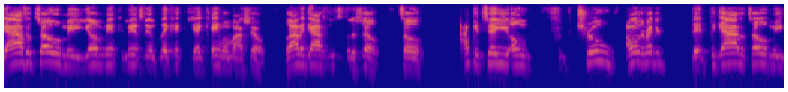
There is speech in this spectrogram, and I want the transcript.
Guys have told me young men committed to them. They came on my show. A lot of guys listen to the show. So I can tell you on true, on the record, that the guys have told me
